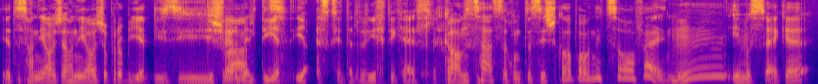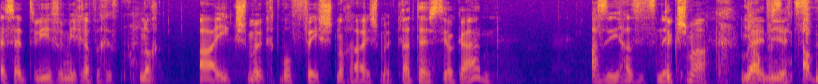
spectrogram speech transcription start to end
Ja, das habe ich auch, habe ich auch schon probiert. Diese Die schwarz. fermentiert. Ja, es sieht richtig hässlich aus. Ganz hässlich. Und das ist, glaube ich, auch nicht so fein. Mm, ich muss sagen, es hat wie für mich einfach nach Ei geschmeckt, wo fest nach Ei schmeckt. Ja, das ist ja gern. Also ich habe jetzt Der nicht... Geschmack, Ja, meine ich jetzt. aber-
